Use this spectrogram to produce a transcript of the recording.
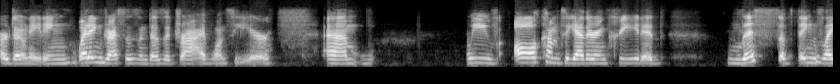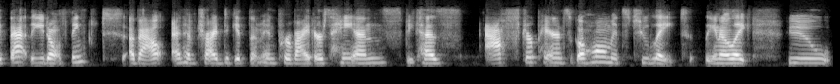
are donating wedding dresses and does a drive once a year. Um, we've all come together and created lists of things like that that you don't think about and have tried to get them in providers' hands because after parents go home, it's too late. You know, like you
